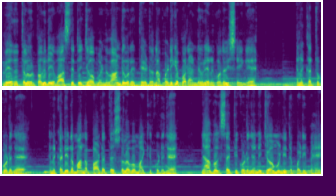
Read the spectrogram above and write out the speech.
வேதத்தில் ஒரு பகுதியை வாசித்துட்டு ஜெபம் பண்ணுவேன் ஆண்டவரை தேடும் நான் படிக்க போகிற ஆண்டவர் எனக்கு உதவி செய்யுங்க. எனக்கு கற்றுக் கொடுங்க. எனக்கு கடினமான பாடத்தை சுலபமாக்கி கொடுங்க. ஞாபக சக்தி கொடுங்கன்னு ஜெபம் பண்ணிட்டு படிப்பேன்.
